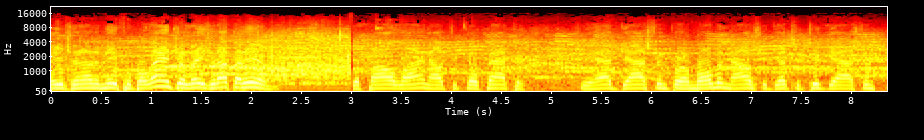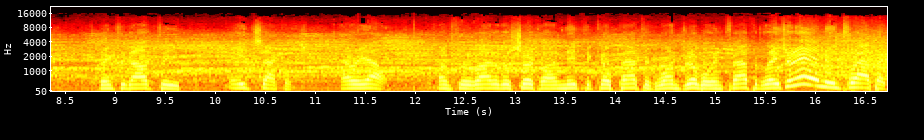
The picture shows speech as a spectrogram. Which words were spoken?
Leaves it underneath for Belanger. Lays it up and in. The foul line out to Kilpatrick. She had Gaston for a moment. Now she gets it to Gaston. Brings it out to eight seconds. Ariel comes to the right of the circle underneath to Kilpatrick. One dribble in traffic. Lays it in in traffic.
